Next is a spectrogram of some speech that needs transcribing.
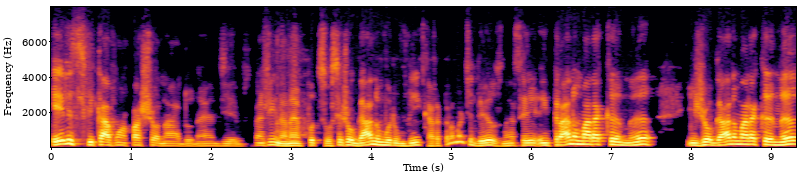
eles ficavam apaixonados, né? De, imagina, né? Putz, você jogar no Morumbi, cara, pelo amor de Deus, né? Você entrar no Maracanã e jogar no Maracanã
